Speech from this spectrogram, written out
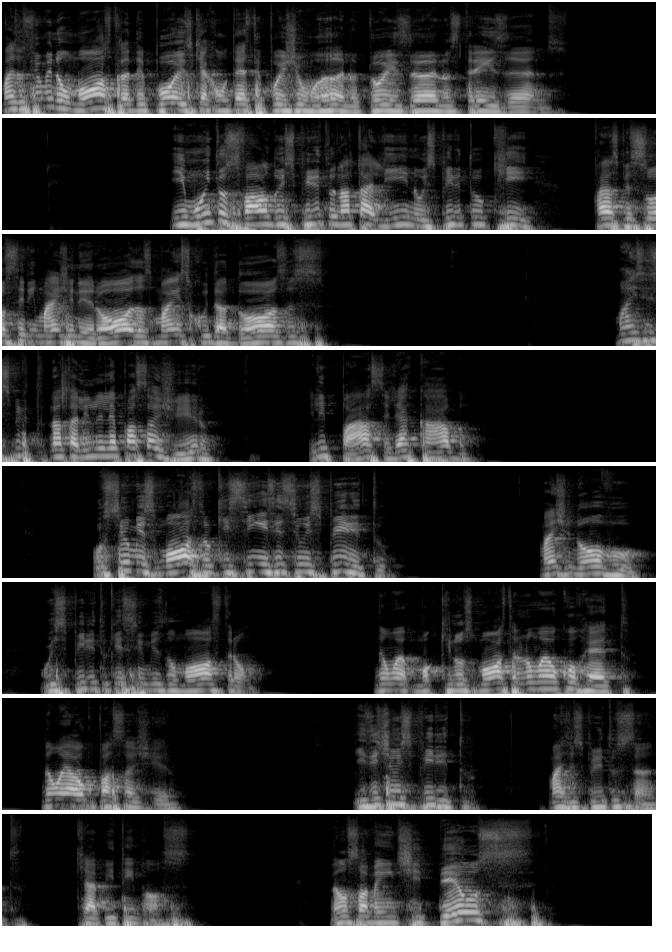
Mas o filme não mostra depois o que acontece depois de um ano, dois anos, três anos. E muitos falam do espírito natalino, o espírito que faz as pessoas serem mais generosas, mais cuidadosas. Mas esse espírito natalino ele é passageiro. Ele passa, ele acaba. Os filmes mostram que sim, existe um espírito. Mas, de novo, o espírito que esses filmes não mostram, não é, que nos mostra, não é o correto. Não é algo passageiro. Existe um espírito, mas o Espírito Santo, que habita em nós. Não somente Deus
